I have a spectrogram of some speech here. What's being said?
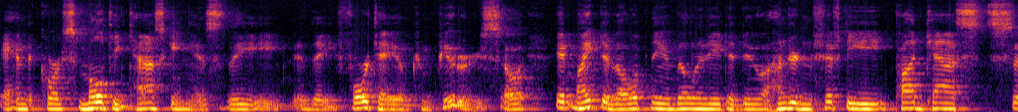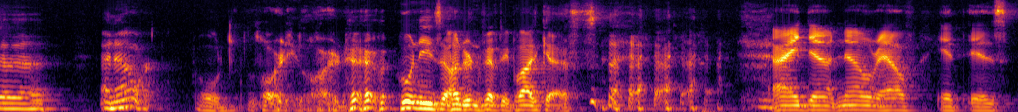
and of course, multitasking is the the forte of computers. So it might develop the ability to do 150 podcasts uh, an hour. Oh, lordy lord. Who needs 150 podcasts? I don't know, Ralph. It is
